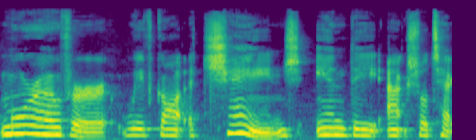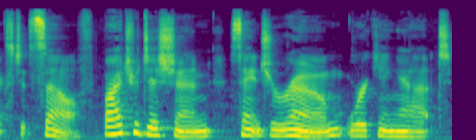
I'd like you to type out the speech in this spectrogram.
Moreover, we've got a change in the actual text itself. By tradition, St. Jerome, working at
